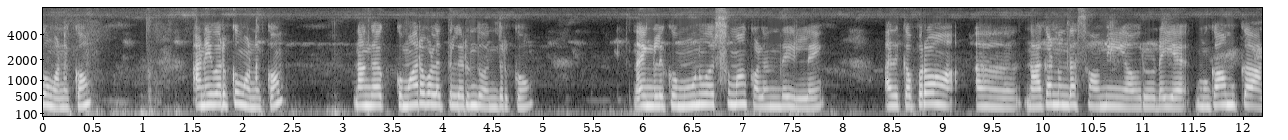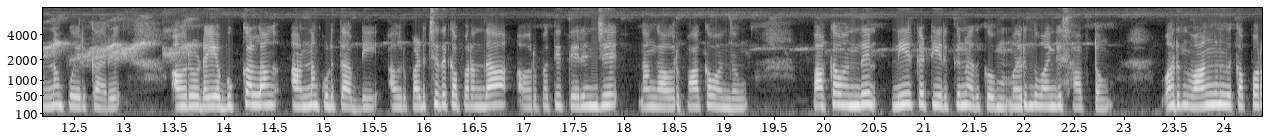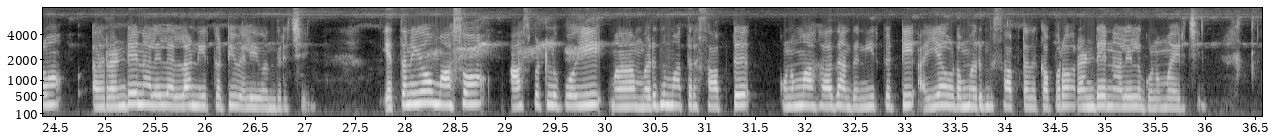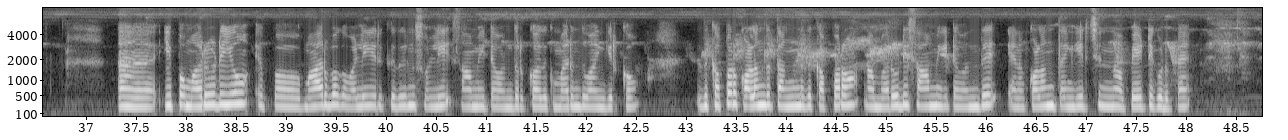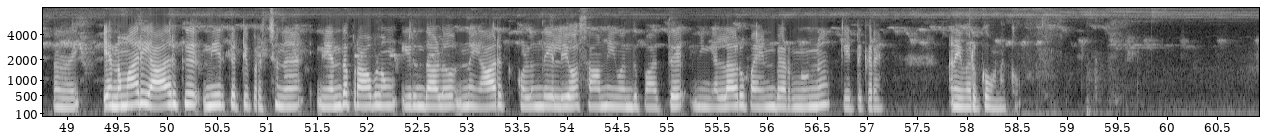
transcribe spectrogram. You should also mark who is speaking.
Speaker 1: எல்லாருக்கும் வணக்கம். அனைவருக்கும் வணக்கம். நாங்கள் குமாரபாளையத்திலிருந்து வந்திருக்கோம். எங்களுக்கு மூணு வருஷமாக குழந்தை இல்லை. அதுக்கப்புறம் நாகானந்தா சுவாமி அவருடைய முகாமுக்கு அண்ணன் போயிருக்காரு. அவருடைய புக்கெல்லாம் அண்ணன் கொடுத்தா அப்படி அவர் படித்ததுக்கப்புறம் தான் அவரை பற்றி தெரிஞ்சு நாங்கள் அவர் பார்க்க வந்தோம். பார்க்க வந்து நீர் கட்டி இருக்குன்னு அதுக்கு மருந்து வாங்கி சாப்பிட்டோம். மருந்து வாங்கினதுக்கப்புறம் ரெண்டே நாளையில் எல்லாம் நீர்க்கட்டி வெளியே வந்துருச்சு. எத்தனையோ மாதம் ஹாஸ்பிட்டலுக்கு போய் ம மருந்து மாத்திரை சாப்பிட்டு குணமாகாத அந்த நீர் கட்டி ஐயாவோட மருந்து சாப்பிட்டதுக்கப்புறம் ரெண்டே நாளையில் குணமாயிருச்சு. இப்போ மறுபடியும் இப்போ மார்பக வலி இருக்குதுன்னு சொல்லி சாமிகிட்ட வந்திருக்கோம். அதுக்கு மருந்து வாங்கியிருக்கோம். இதுக்கப்புறம் குழந்த தங்கினதுக்கப்புறம் நான் மறுபடியும் சாமிகிட்ட வந்து எனக்கு குழந்த தங்கிருச்சுன்னு நான் பேட்டி கொடுப்பேன். என்னை என்ன மாதிரி யாருக்கு நீர்க்கட்டி பிரச்சனை எந்த ப்ராப்ளம் இருந்தாலோ இன்னும் யாருக்கு குழந்தை இல்லையோ சாமி வந்து பார்த்து நீங்கள் எல்லாரும் பயன்பெறணும்னு கேட்டுக்கிறேன். அனைவருக்கும் வணக்கம்.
